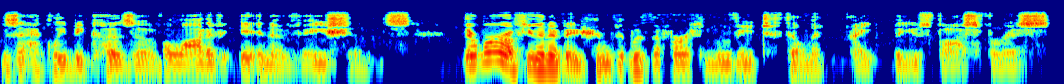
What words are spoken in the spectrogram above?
exactly because of a lot of innovations. There were a few innovations. It was the first movie to film at night. They used phosphorus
